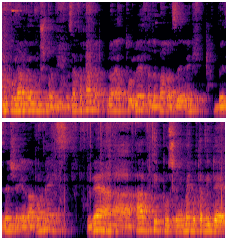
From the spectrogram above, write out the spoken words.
אם כולם היו מושמדים, אז אף אחד לא היה תולה את הדבר הזה בזה שאירע בו נס. והאב טיפוס שממנו תמיד אה,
